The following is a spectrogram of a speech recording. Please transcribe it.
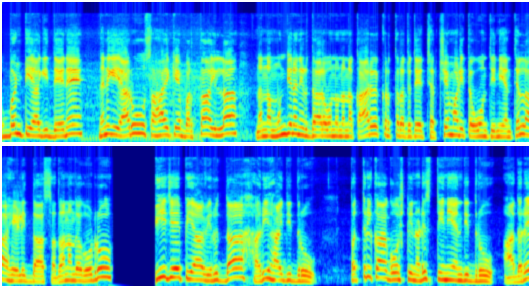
ಒಬ್ಬಂಟಿಯಾಗಿದ್ದೇನೆ. ನನಗೆ ಯಾರೂ ಸಹಾಯಕ್ಕೆ ಬರ್ತಾ ಇಲ್ಲ. ನನ್ನ ಮುಂದಿನ ನಿರ್ಧಾರವನ್ನು ನನ್ನ ಕಾರ್ಯಕರ್ತರ ಜೊತೆ ಚರ್ಚೆ ಮಾಡಿ ತಗೊಂತೀನಿ ಅಂತೆಲ್ಲ ಹೇಳಿದ್ದ ಸದಾನಂದ ಗೌಡರು ಬಿ ಜೆ ಪಿಯ ವಿರುದ್ಧ ಹರಿಹಾಯ್ದಿದ್ರು ಪತ್ರಿಕಾಗೋಷ್ಠಿ ನಡೆಸ್ತೀನಿ ಎಂದಿದ್ರು ಆದರೆ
